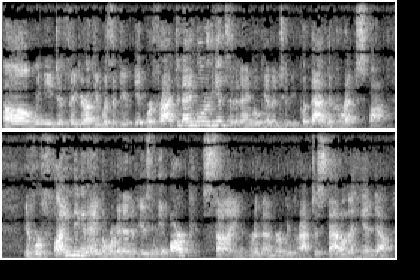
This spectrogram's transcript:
Uh, we need to figure, out okay, was it the it refracted angle or the incident angle given to me? Put that in the correct spot. If we're finding an angle, we're going to end up using the arc sine, remember. We practiced that on a handout.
